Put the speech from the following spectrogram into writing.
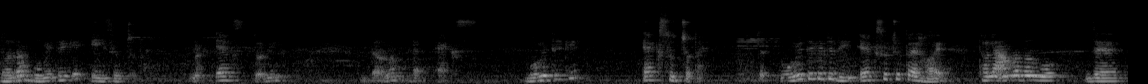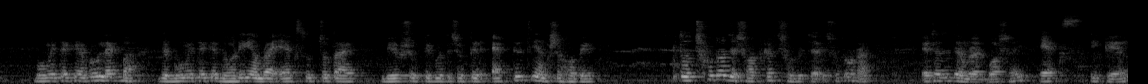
ধরলাম ভূমি থেকে এই উচ্চতায়। না এক্স ধরি। এক্স ভূমি থেকে এক্স উচ্চতায়। ভূমি থেকে যদি এক্স উচ্চতায় হয়, তাহলে আমরা ধরবো যে ভূমি থেকে এভাবে লিখবা যে ভূমি থেকে ধরি আমরা এক্স উচ্চতায় বিয়োগ শক্তি গতিশক্তির এক তৃতীয়াংশ হবে। তো ছোট যে শর্টকাট ছবিটা সূত্রটা, এটা যদি আমরা বসাই x equal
